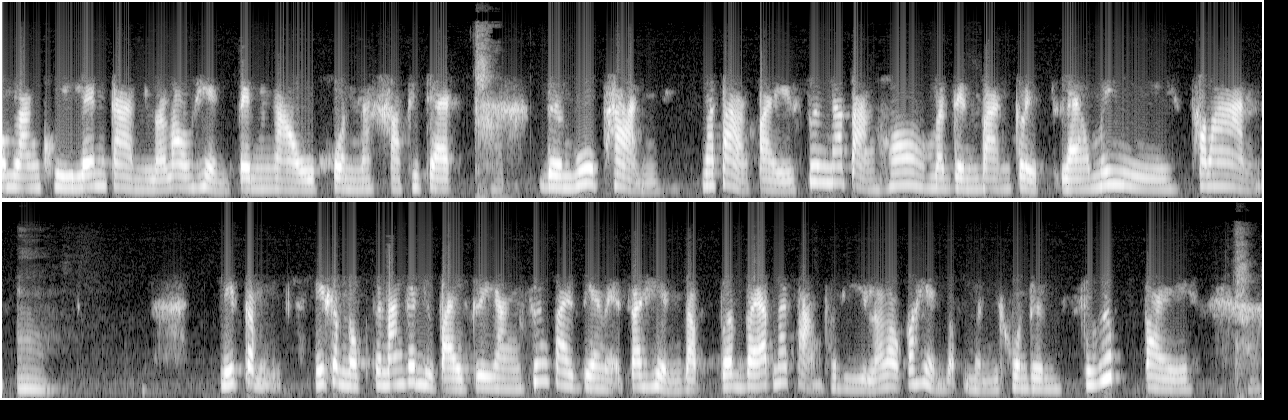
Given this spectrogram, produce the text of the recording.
กำลังคุยเล่นกัน แล้วเราเห็นเป็นเงาคนนะคะพี่แจ็คครับเดินวูบผ่านหน้าต่างไป ซึ่งหน้าต่างห้องมันเป็นบานเกล็ดแล้วไม่มีผ้าม่านอืมนิดกับนิดกับนกจะนั่งกันอยู่ปลายเตียง ซึ่งปลายเตียงเนี่ยจะเห็นแบบแวบๆหน้าต่างพอดี แล้วเราก็เห็นแบบเหมือนมีคนเดินฟึบไปครับ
